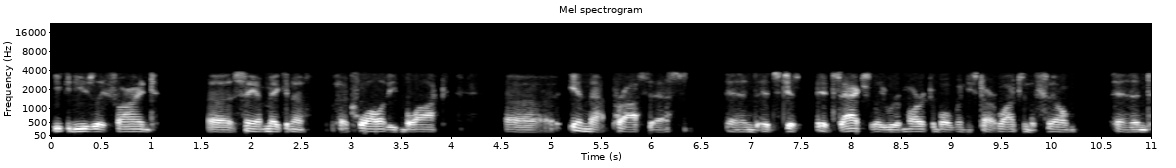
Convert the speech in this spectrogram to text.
you could usually find uh, Sam making a, a quality block uh, in that process, and it's just it's actually remarkable when you start watching the film and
